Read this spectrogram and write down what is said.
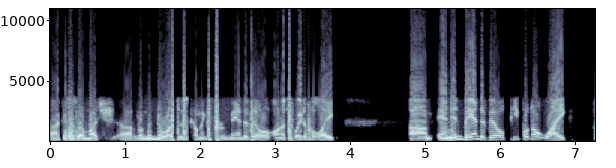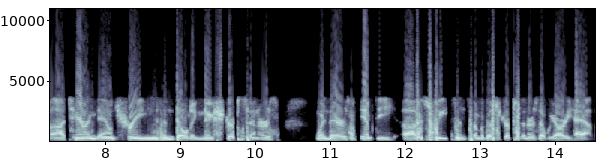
because so much uh, from the north is coming through Mandeville on its way to the lake. Um, and in Mandeville, people don't like uh, tearing down trees and building new strip centers when there's empty uh, suites in some of the strip centers that we already have.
